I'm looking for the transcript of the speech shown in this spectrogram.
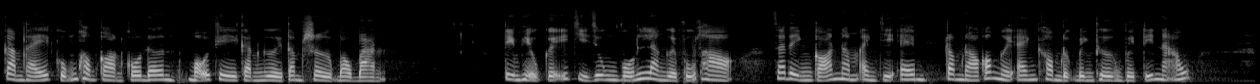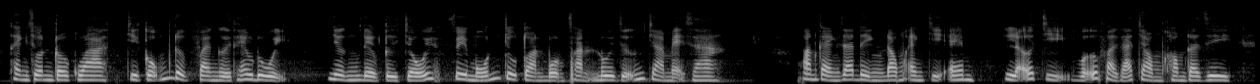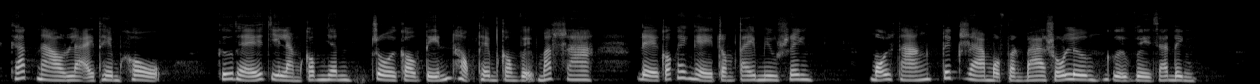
Cảm thấy cũng không còn cô đơn mỗi khi cần người tâm sự bầu bạn. Tìm hiểu kỹ chị Dung vốn là người Phú Thọ, gia đình có 5 anh chị em, trong đó có người anh không được bình thường về trí não. Thành xuân trôi qua, chị cũng được vài người theo đuổi, nhưng đều từ chối vì muốn chu toàn bổn phận nuôi dưỡng cha mẹ già. Hoàn cảnh gia đình đông anh chị em, lỡ chị vỡ phải gã chồng không ra gì, khác nào lại thêm khổ. Cứ thế chị làm công nhân, rồi cầu tín học thêm công việc massage, để có cái nghề trong tay mưu sinh. Mỗi tháng trích ra một phần ba số lương gửi về gia đình.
